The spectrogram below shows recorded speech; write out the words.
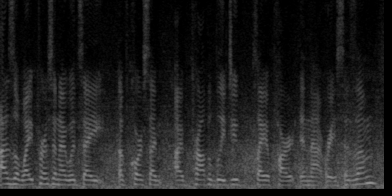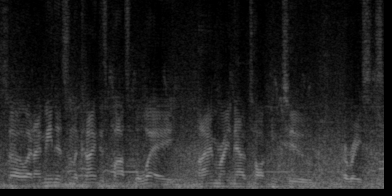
as a white person, I would say, of course, I, I probably do play a part in that racism. So, and I mean this in the kindest possible way, I'm right now talking to a racist.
